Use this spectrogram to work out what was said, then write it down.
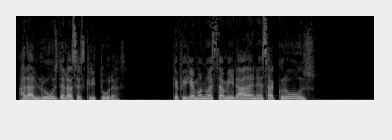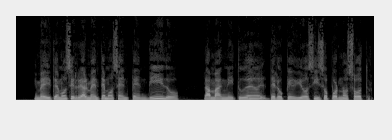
a la luz de las Escrituras, que fijemos nuestra mirada en esa cruz y meditemos si realmente hemos entendido la magnitud de, de, lo que Dios hizo por nosotros.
